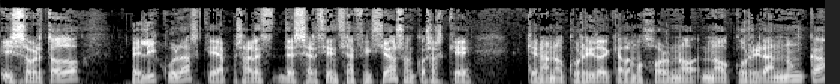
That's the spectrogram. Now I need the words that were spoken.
Y sobre todo películas que a pesar de ser ciencia ficción son cosas que, que no han ocurrido y que a lo mejor no, no ocurrirán nunca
